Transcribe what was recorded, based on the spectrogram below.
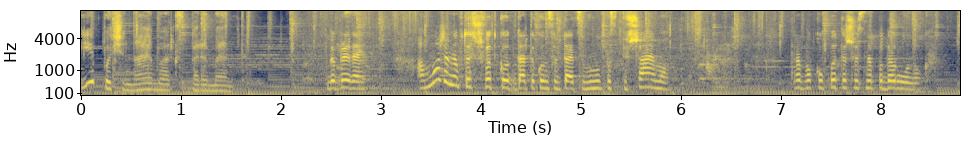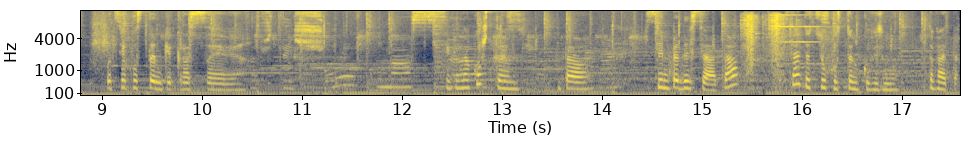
і починаємо експеримент. Добрий день. А може нам хтось швидко дати консультацію? Бо Ми поспішаємо. Треба купити щось на подарунок. Оці хустинки красиві. Ти шок у нас. Скільки вона коштує? Так. 7,50, так? Дайте цю хустинку візьму. Давайте.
